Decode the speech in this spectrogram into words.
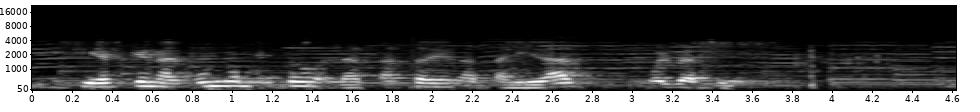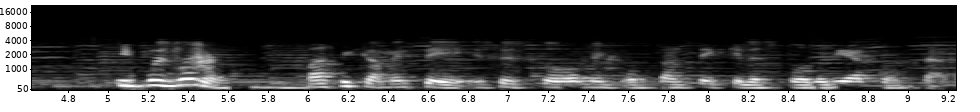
y si es que en algún momento la tasa de natalidad vuelve a subir. Y pues bueno, básicamente eso es todo lo importante que les podría contar.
